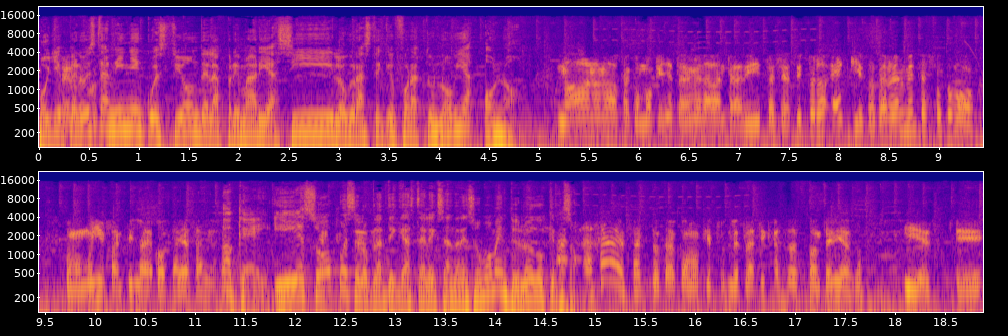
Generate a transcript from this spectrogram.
Oye, pero, Pero, pues- esta niña en cuestión de la primaria, ¿sí lograste que fuera tu novia o no? No, no, no, o sea, como que ella también me daba entraditas y así, pero X, o sea, realmente fue como, como muy infantil la cosa, ya sabes. Ok, y eso pues se lo platicaste a Alexandra en su momento. ¿Y luego qué pasó? Ajá, exacto, o sea, como que pues le platicas esas tonterías, ¿no? Y este,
